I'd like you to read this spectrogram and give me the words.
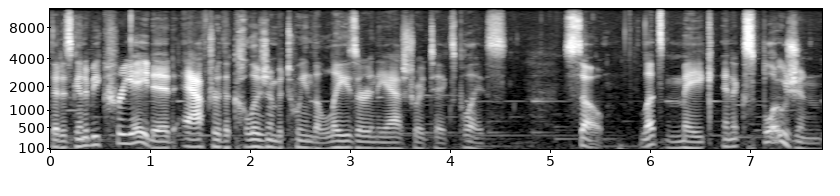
that is going to be created after the collision between the laser and the asteroid takes place. So, let's make an explosion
